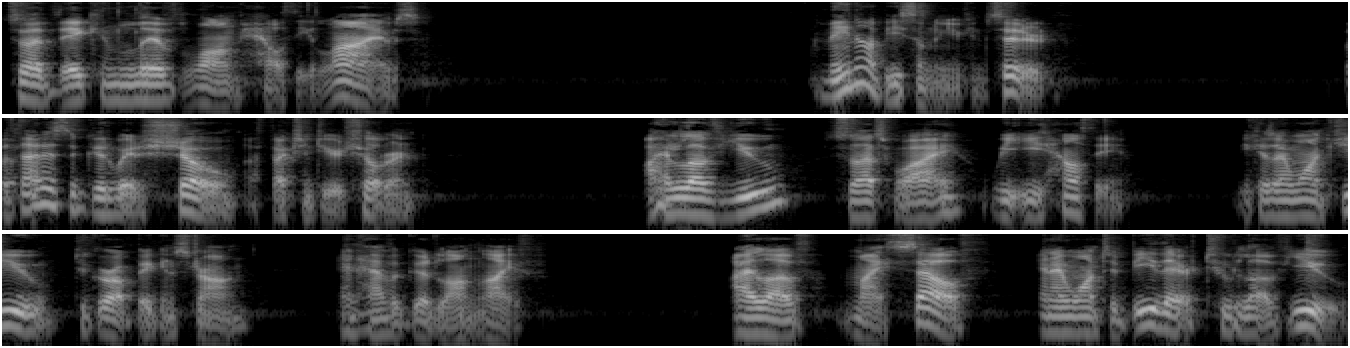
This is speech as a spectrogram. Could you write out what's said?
so that they can live long, healthy lives may not be something you considered. But that is a good way to show affection to your children. I love you, so that's why we eat healthy. Because I want you to grow up big and strong and have a good long life. I love myself and I want to be there to love you.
